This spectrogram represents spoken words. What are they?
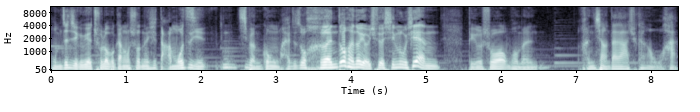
我们这几个月除了我刚刚说的那些打磨自己基本功，我们还在做很多很多有趣的新路线。比如说，我们很想带大家去看看武汉，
